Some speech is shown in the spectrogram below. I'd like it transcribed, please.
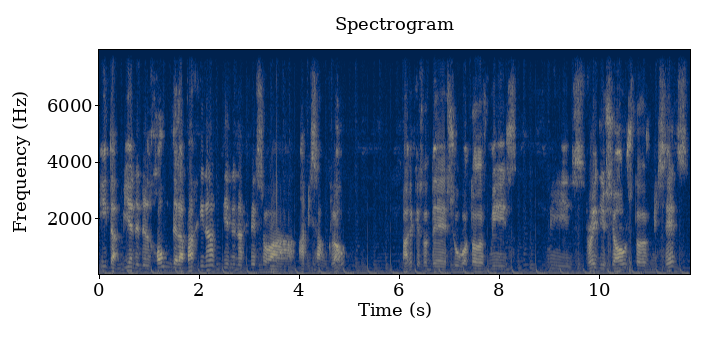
y también en el home de la página tienen acceso a, a mi SoundCloud, ¿vale? Que es donde subo todos mis, mis radio shows, todos mis sets.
